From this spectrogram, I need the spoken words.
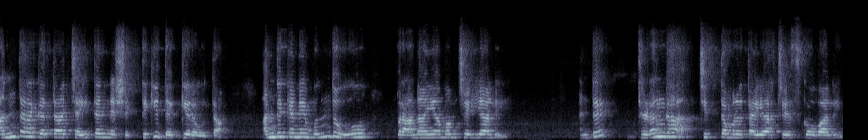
అంతర్గత చైతన్య శక్తికి దగ్గరవుతా. అందుకనే ముందు ప్రాణాయామం చెయ్యాలి. అంటే దృఢంగా చిత్తమును తయారు చేసుకోవాలి.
